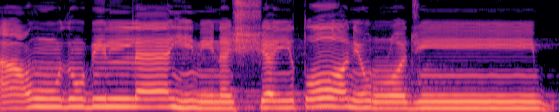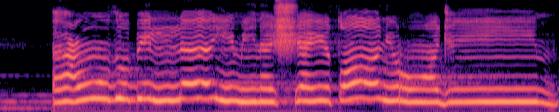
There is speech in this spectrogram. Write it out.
أعوذ بالله من الشيطان الرجيم. أعوذ بالله من الشيطان الرجيم.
